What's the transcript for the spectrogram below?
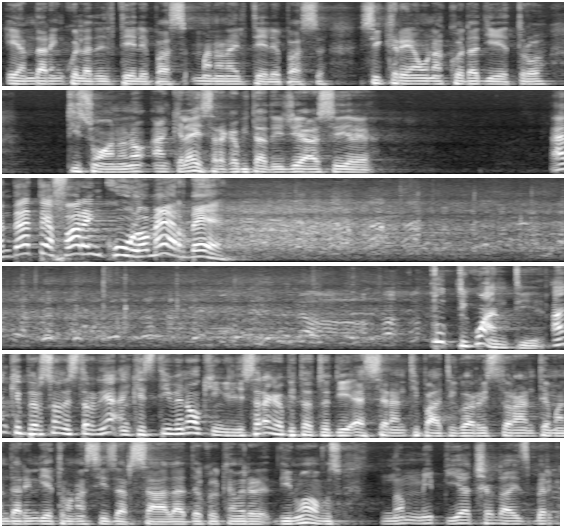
e andare in quella del telepass, ma non ha il telepass, si crea una coda dietro, ti suonano, anche lei sarà capitato di girarsi e dire andate a fare in culo, merde! Tutti quanti, anche persone straordinarie, anche Stephen Hawking gli sarà capitato di essere antipatico al ristorante e mandare indietro una Caesar salad col cameriere di nuovo. Non mi piace l'iceberg.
